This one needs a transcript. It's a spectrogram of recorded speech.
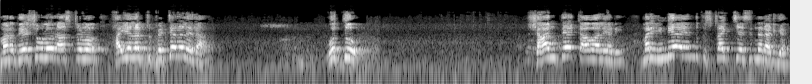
మన దేశంలో రాష్ట్రంలో హై అలర్ట్ పెట్టారా లేదా? వద్దు. శాంతే కావాలి అని. మరి ఇండియా ఎందుకు స్ట్రైక్ చేసిందని అడిగారు.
